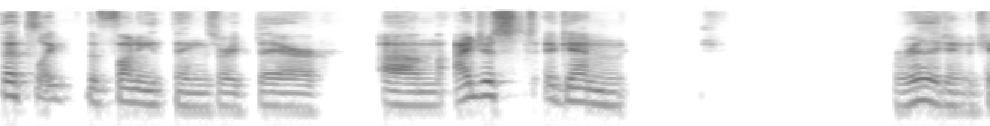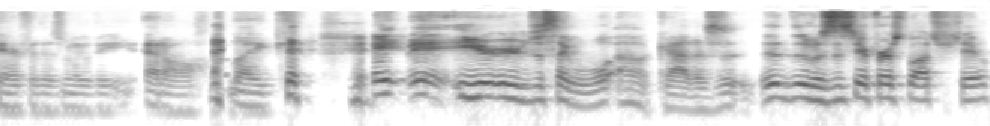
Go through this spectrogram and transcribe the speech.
that's like the funny things right there. Um, I just again really didn't care for this movie at all. Like, it, it- you're, you're just like, oh god, this is was this your first watch too?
